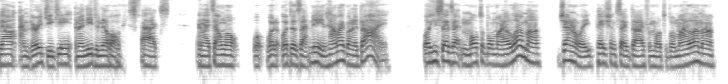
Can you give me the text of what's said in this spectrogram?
Now I'm very geeky and I need to know all these facts. And I tell him, well, what, what does that mean? How am I going to die? Well, he says that multiple myeloma, generally, patients that die from multiple myeloma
